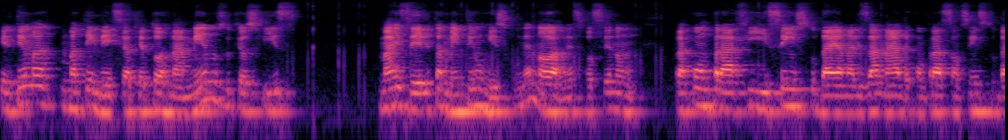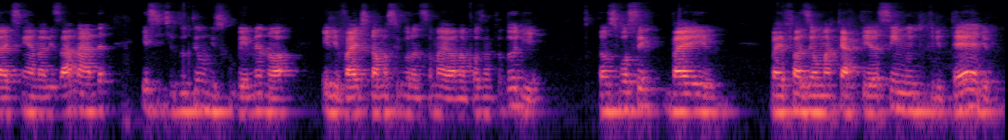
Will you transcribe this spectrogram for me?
Ele tem uma, uma tendência a retornar menos do que os FIIs, mas ele também tem um risco menor, né? Se você não para comprar FII sem estudar e analisar nada, comprar ação sem estudar e sem analisar nada, esse título tem um risco bem menor. Ele vai te dar uma segurança maior na aposentadoria. Então, se você vai vai fazer uma carteira sem muito critério,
